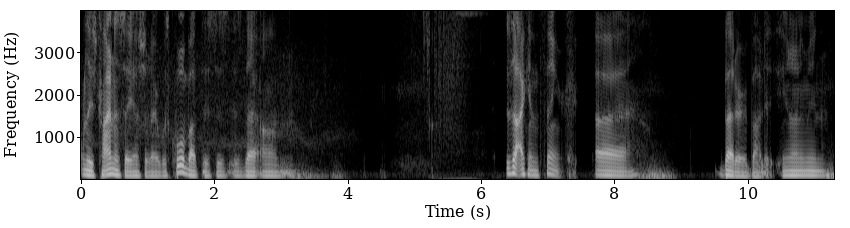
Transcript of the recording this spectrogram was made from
At least trying to say yesterday. What's cool about this is is that um is that I can think uh better about it. You know what I mean?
